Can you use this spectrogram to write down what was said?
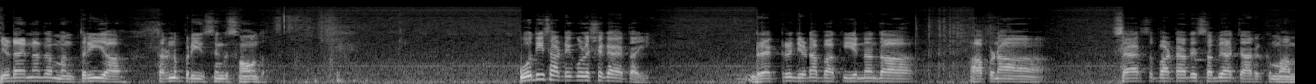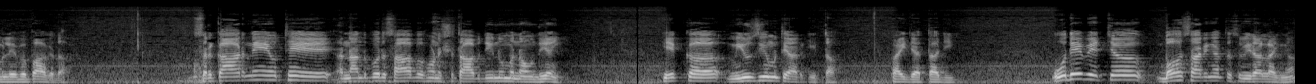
ਜਿਹੜਾ ਇਹਨਾਂ ਦਾ ਮੰਤਰੀ ਆ, ਤਰਨਪ੍ਰੀਤ ਸਿੰਘ ਸੌਂਦ। ਉਹਦੀ ਸਾਡੇ ਕੋਲ ਸ਼ਿਕਾਇਤ ਆਈ। ਡਾਇਰੈਕਟਰ ਜਿਹੜਾ ਬਾਕੀ ਇਹਨਾਂ ਦਾ ਆਪਣਾ ਸੈਰ ਸਪਾਟਾ ਦੇ ਸੱਭਿਆਚਾਰਕ ਮਾਮਲੇ ਵਿਭਾਗ ਦਾ। ਸਰਕਾਰ ਨੇ ਉੱਥੇ ਆਨੰਦਪੁਰ ਸਾਹਿਬ ਹੁਣ ਸ਼ਤਾਬਦੀ ਨੂੰ ਮਨਾਉਂਦਿਆਂ ਹੀ ਇੱਕ ਮਿਊਜ਼ੀਅਮ ਤਿਆਰ ਕੀਤਾ, ਭਾਈ ਜੱਤਾ ਜੀ। ਉਹਦੇ ਵਿੱਚ ਬਹੁਤ ਸਾਰੀਆਂ ਤਸਵੀਰਾਂ ਲਾਈਆਂ।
